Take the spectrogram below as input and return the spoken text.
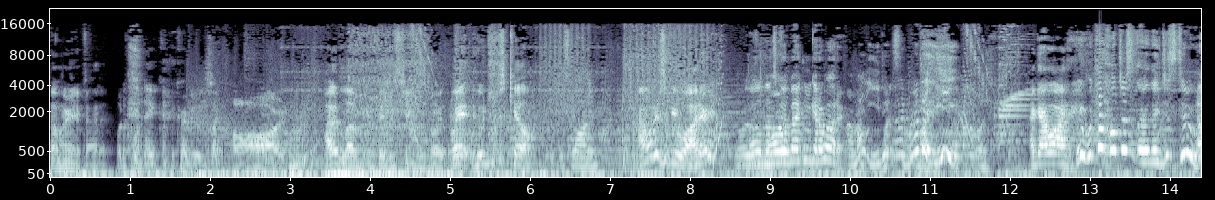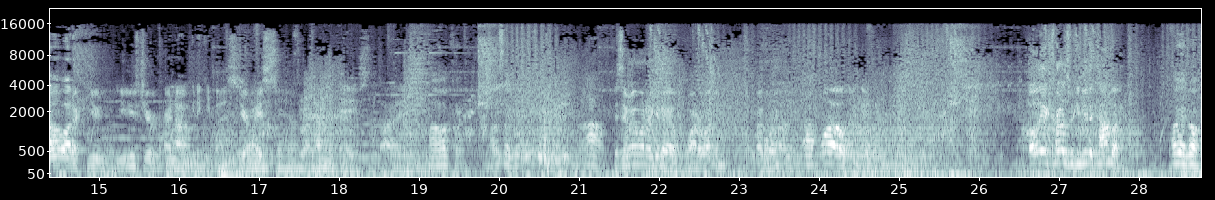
Don't worry about it. What if one day the Kirby was just like hard? I would love if they just changed his voice. Wait, who'd you just kill? Just water. I wanted to be water. Well, let's go back and get a water. Am I eating? What did I What did I eat? I got water. Wait, what the hell just uh, they just do? I want water. You you used your. Or no, I'm um, gonna keep ice. Your ice. Damn, throw. damn it, Ace. Lie. Oh, okay. I was like, what? wow. Does anyone want to get a water weapon? By the way. Whoa! Oh yeah, Carlos, we can do the combo. Okay, go.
